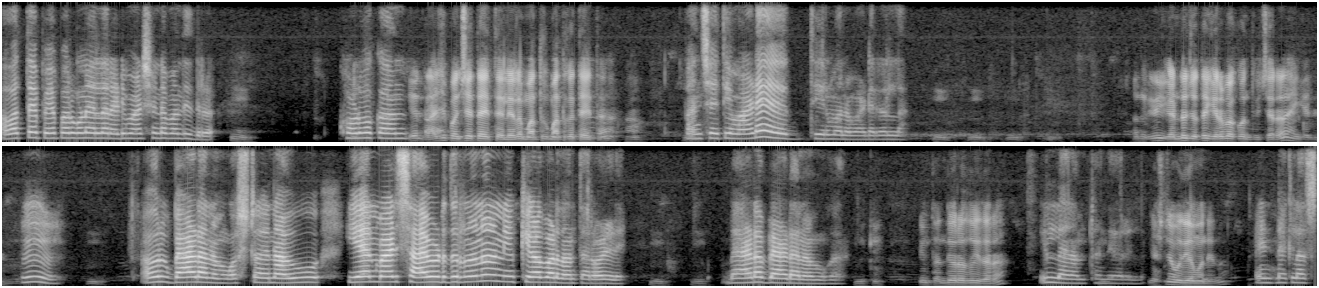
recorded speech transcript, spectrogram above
ಅವತ್ತೇ ಪೇಪರ್ಗಳನ್ನ ಎಲ್ಲ ರೆಡಿ ಮಾಡ್ಸ್ಕೊಂಡೆ ಬಂದಿದ್ರು. ಕೊಡ್ಬೇಕಾ ಕೊಡ್ಬೇಕಂತ ಏನ್ ರಾಜ್ಯ ಪಂಚಾಯತ್ ಐತೆ ಅಲ್ಲೆಲ್ಲ ಮಾತು ಮಾತುಕತೆ ಆಯ್ತಾ? ಹಾ. ಪಂಚಾಯತಿ ಮಾಡೇ ತೀರ್ಮಾನ ಮಾಡ್ಯಾರಲ್ಲ. ಅಂದ್ರೆ ಗಂಡ ಜೊತೆಗೆ ಇರ್ಬೇಕು ಅಂತ ವಿಚಾರ ಹೆಂಗೆ ನಿಂದು? ಹ್ಮ್. ಅವ್ರಿಗೆ ಬೇಡ ನಮ್ಗೆ ಅಷ್ಟ ನಾವು ಏನ್ ಮಾಡಿ ಸಾಯ್ ಹೊಡೆದ್ರು ನೀವು ಕೇಳಬಾರ್ದು ಅಂತಾರ ಒಳ್ಳೆ. ಹ್ಮ್, ಹ್ಮ್. ಬೇಡ ಬೇಡ ನಮ್ಗ. ನಿಮ್ ತಂದೆಯವರದು ಇದಾರ? ಇಲ್ಲ ನಮ್ಮ ತಂದೆಯವರಿಲ್ಲ ಎಷ್ಟನೇ ಓದಿಯಮ್ಮ ನೀನು? ಎಂಟನೇ ಕ್ಲಾಸ್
